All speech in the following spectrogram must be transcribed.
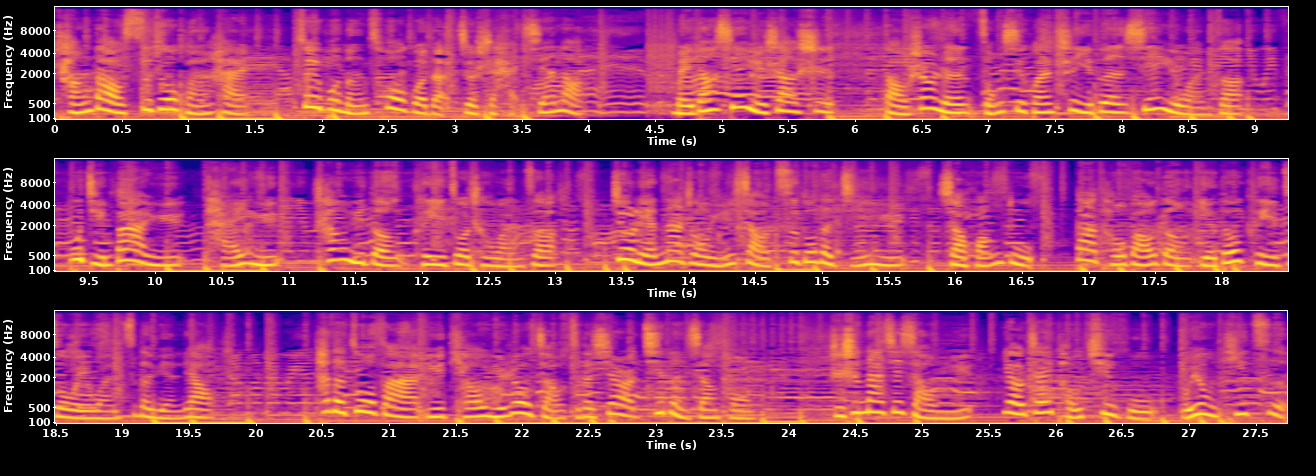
长岛四周环海，最不能错过的就是海鲜了。每当鲜鱼上市，岛上人总喜欢吃一顿鲜鱼丸子。不仅鲅鱼、台鱼、鲳鱼等可以做成丸子，就连那种鱼小刺多的鲫鱼、小黄肚、大头宝等也都可以作为丸子的原料。它的做法与条鱼肉饺子的馅儿基本相同，只是那些小鱼要摘头去骨，不用剔刺。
